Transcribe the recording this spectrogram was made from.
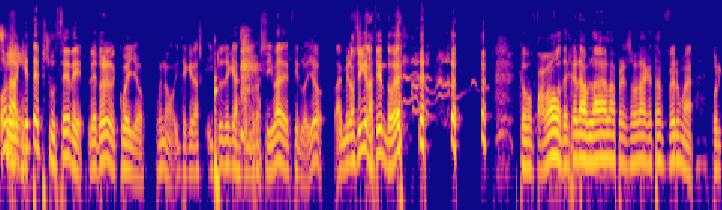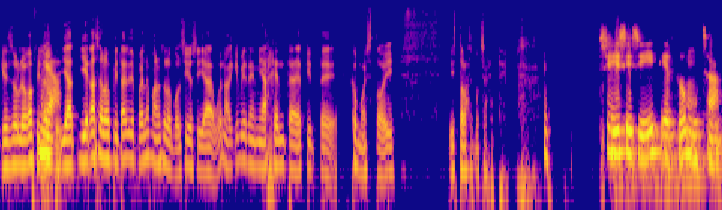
hola, Sí. ¿qué te sucede? Le duele el cuello. Bueno, y te quedas, y tú te quedas pero si iba a decirlo yo. A mí me lo siguen haciendo, ¿eh? Como, favor, dejen hablar a la persona que está enferma. Porque eso luego al final ya. llegas al hospital y después las manos en los bolsillos y ya, bueno, aquí viene mi agente a decirte cómo estoy. Y esto lo hace mucha gente. Sí, sí, sí, cierto, mucha.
